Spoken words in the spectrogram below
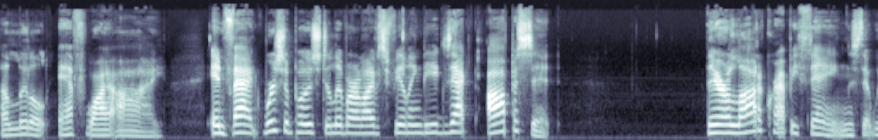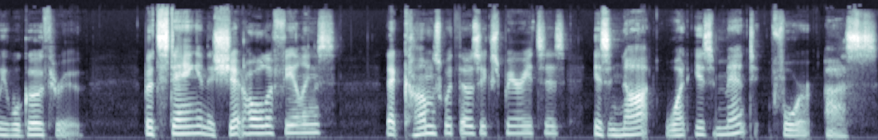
a little FYI. In fact, we're supposed to live our lives feeling the exact opposite. There are a lot of crappy things that we will go through, but staying in the shithole of feelings that comes with those experiences is not what is meant for us.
